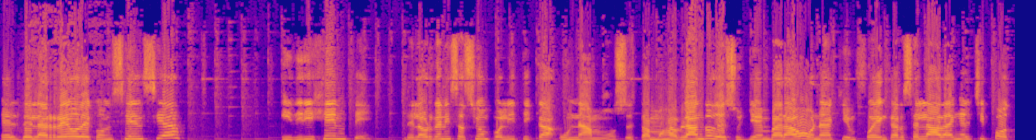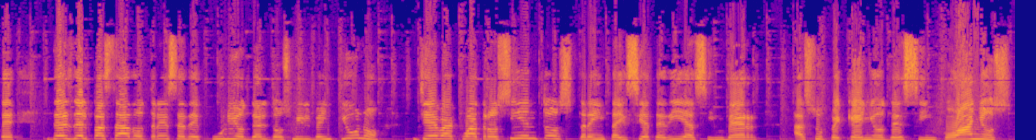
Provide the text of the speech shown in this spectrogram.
el del arreo de conciencia y dirigente de la organización política UNAMOS. Estamos hablando de Suyen Barahona, quien fue encarcelada en el Chipote desde el pasado 13 de junio del 2021. Lleva 437 días sin ver a su pequeño de 5 años.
